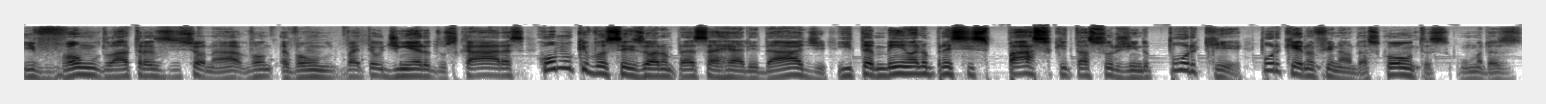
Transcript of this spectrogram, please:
e vão lá transicionar, vão, vão, vai ter o dinheiro dos caras. Como que vocês olham para essa realidade e também olham para esse espaço que está surgindo? Por quê? Porque no final das contas, uma das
